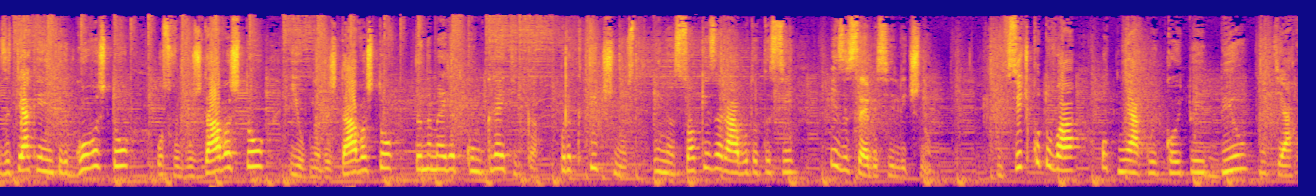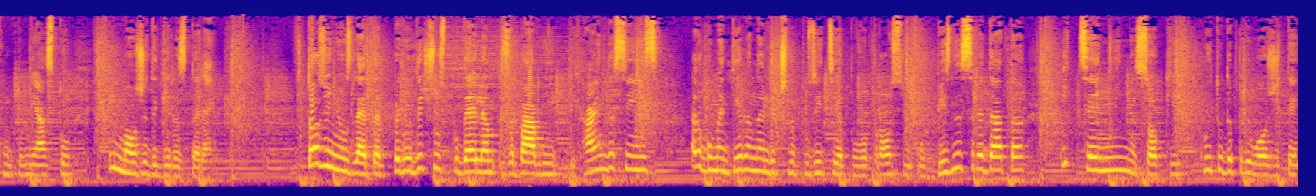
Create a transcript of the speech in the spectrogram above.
За тях е интригуващо, освобождаващо и обнадеждаващо да намерят конкретика, практичност и насоки за работата си и за себе си лично. И всичко това от някой, който е бил на тяхното място и може да ги разбере. В този нюзлетър периодично споделям забавни behind the scenes, аргументирана лична позиция по въпроси от бизнес средата и ценни насоки, които да приложите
